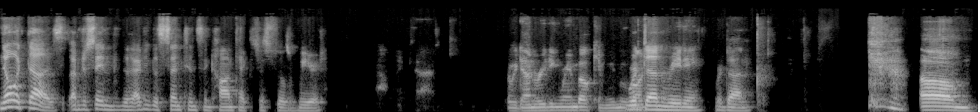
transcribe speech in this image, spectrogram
No, it does. I'm just saying that I think the sentence in context just feels weird. Are we done reading Rainbow? Can we move We're on? done reading. We're done. Um,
